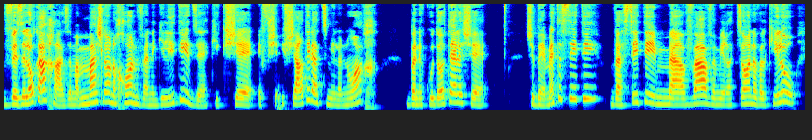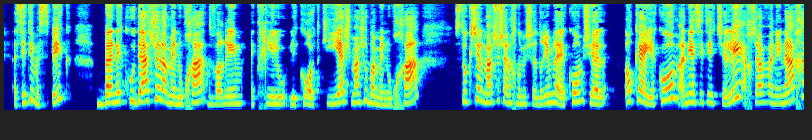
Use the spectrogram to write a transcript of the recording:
וזה לא ככה, זה ממש לא נכון, ואני גיליתי את זה, כי כשאפשרתי לעצמי לנוח בנקודות האלה ש... שבאמת עשיתי, ועשיתי מאהבה ומרצון, אבל כאילו עשיתי מספיק, בנקודה של המנוחה דברים התחילו לקרות. כי יש משהו במנוחה, סוג של משהו שאנחנו משדרים ליקום של, אוקיי, יקום, אני עשיתי את שלי, עכשיו אני נחה,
